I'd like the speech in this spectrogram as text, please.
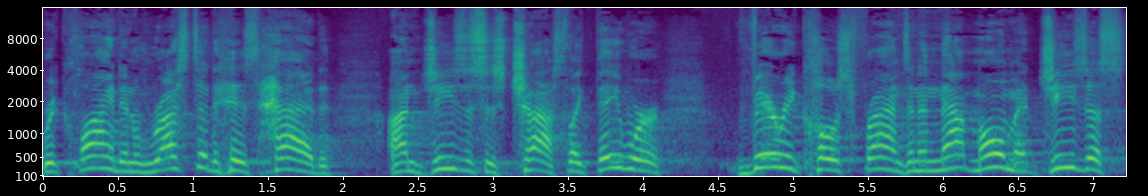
reclined and rested his head on Jesus' chest. Like they were very close friends. And in that moment, Jesus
